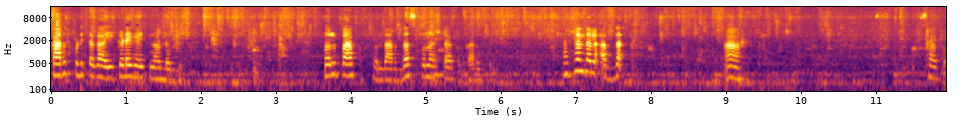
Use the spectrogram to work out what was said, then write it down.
ಖಾರದ ಪುಡಿ ತಗ, ಈ ಕಡೆಗೆ ಐತೆ ನೋಡಿ ಸ್ವಲ್ಪ ಹಾಕು, ಒಂದು ಅರ್ಧ ಸ್ಪೂನ್ ಅಷ್ಟು ಹಾಕು ಖಾರದ ಪುಡಿ. ಅಷ್ಟೊಂದಲ್ಲ, ಅರ್ಧ. ಹಾಂ. ಸಾಕು.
